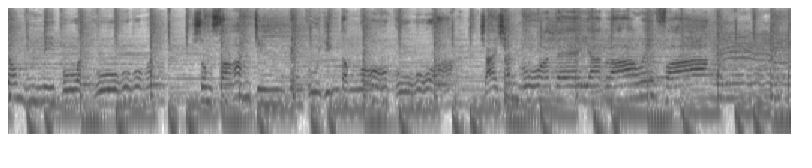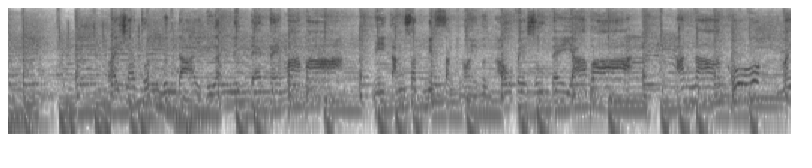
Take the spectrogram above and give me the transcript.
ย่อมมีปวดหัว สงสารจริงเป็นผู้หญิงต้องงอผัว ชายฉันมัวแต่อยากเล่าให้ฟัง ใครจะทนมึงได้เดือนหนึ่งแดกแต่มามามีตังสักนิดสักหน่อยมึงเอาไปสูบแต่ยาบ้าอนาคตไม่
